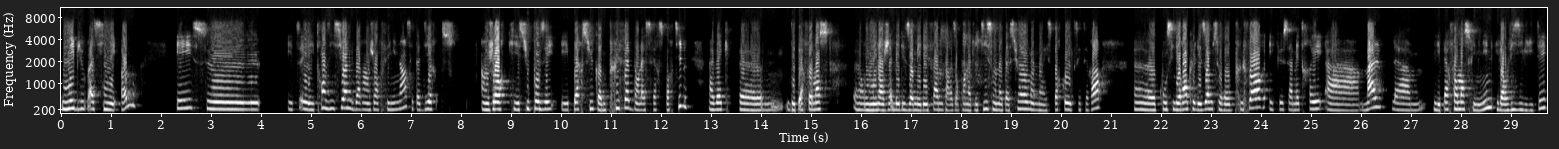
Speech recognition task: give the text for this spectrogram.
nées assignées hommes, et, se, et, transitionne vers un genre féminin, c'est-à-dire un genre qui est supposé et perçu comme plus faible dans la sphère sportive, avec euh, des performances, euh, on ne mélange jamais les hommes et les femmes, par exemple en athlétisme, en natation, même dans les sports etc., euh, considérant que les hommes seront plus forts et que ça mettrait à mal les performances féminines et leur visibilité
